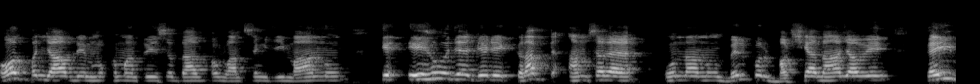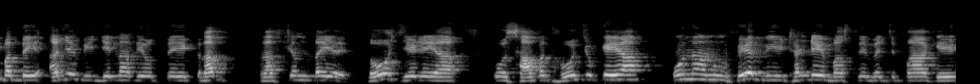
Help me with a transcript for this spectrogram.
ਔਰ ਪੰਜਾਬ ਦੇ ਮੁੱਖ ਮੰਤਰੀ ਸਰਦਾਰ ਭਗਵੰਤ ਸਿੰਘ ਜੀ ਮਾਨ ਨੂੰ, ਕਿ ਇਹੋ ਜਿਹੇ ਜਿਹੜੇ ਕਰਪਟ ਅੰਸਰ ਹੈ, ਉਹਨਾਂ ਨੂੰ ਬਿਲਕੁਲ ਬਖਸ਼ਿਆ ਨਾ ਜਾਵੇ। ਕਈ ਬੰਦੇ ਅਜੇ ਵੀ ਜਿਨ੍ਹਾਂ ਦੇ ਉੱਤੇ ਕਰਪਸ਼ਨ ਦੇ ਦੋਸ਼ ਜਿਹੜੇ ਆ, ਉਹ ਸਾਬਤ ਹੋ ਚੁੱਕੇ ਆ। ਉਹਨਾਂ ਨੂੰ ਫਿਰ ਵੀ ਠੰਡੇ ਬਸਤੇ ਵਿੱਚ ਪਾ ਕੇ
